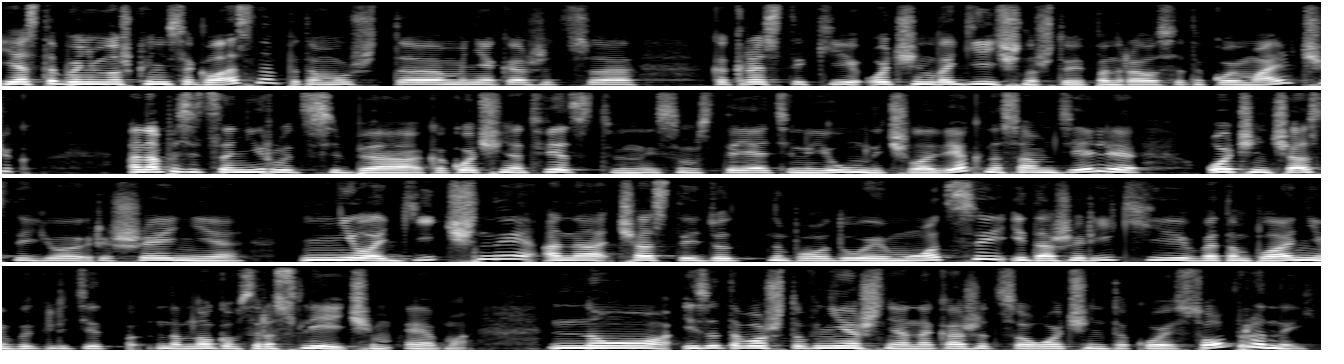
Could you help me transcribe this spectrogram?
Я с тобой немножко не согласна, потому что, мне кажется, как раз-таки очень логично, что ей понравился такой мальчик, она позиционирует себя как очень ответственный, самостоятельный и умный человек. На самом деле, очень часто ее решения нелогичны, она часто идет на поводу эмоций, и даже Рики в этом плане выглядит намного взрослее, чем Эмма. Но из-за того, что внешне она кажется очень такой собранной,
